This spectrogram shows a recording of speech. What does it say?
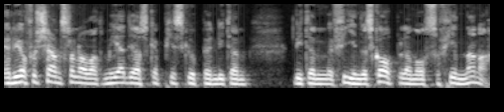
eller jag får känslan av att media ska piska upp en liten, liten fiendeskap mellan oss och finnarna.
